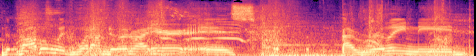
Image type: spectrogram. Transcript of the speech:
The problem with what I'm doing right here is I really need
